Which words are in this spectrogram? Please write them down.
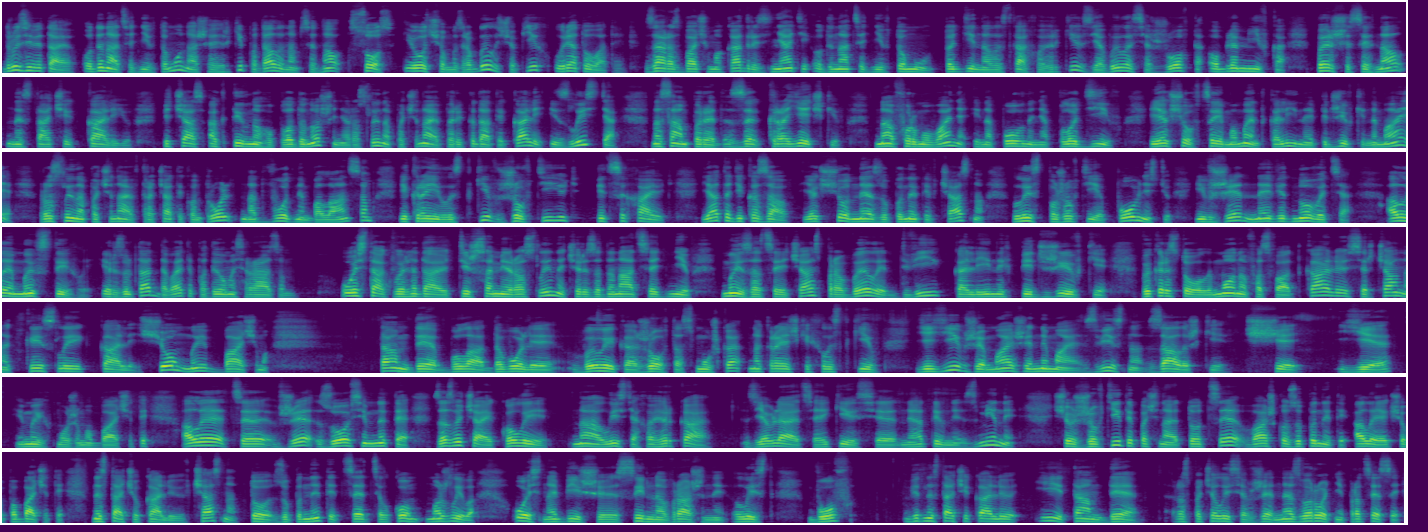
Друзі, вітаю! 11 днів тому наші огірки подали нам сигнал СОС. І от що ми зробили, щоб їх урятувати. Зараз бачимо кадри, зняті 11 днів тому. Тоді на листках огірків з'явилася жовта облямівка. Перший сигнал нестачі калію. Під час активного плодоношення рослина починає перекидати калій із листя насамперед з краєчків на формування і наповнення плодів. І якщо в цей момент калійної підживки немає, рослина починає втрачати контроль над водним балансом, і краї листків жовтіють, підсихають. Я тоді казав: якщо не зупинити вчасно, лист пожовтіє повністю і вже не відновиться. Але ми встигли. І результат давайте подивимось разом. Ось так виглядають ті ж самі рослини через 11 днів. Ми за цей час провели дві калійних підживки. Використовували монофосфат калію, сірчано кислий калій. Що ми бачимо? Там, де була доволі велика жовта смужка на краєчках листків, її вже майже немає. Звісно, залишки ще є, і ми їх можемо бачити, але це вже зовсім не те. Зазвичай, коли на листях огірка з'являються якісь е, негативні зміни, що жовтіти починає, то це важко зупинити. Але якщо побачити нестачу калію вчасно, то зупинити це цілком можливо. Ось найбільш е, сильно вражений лист був від нестачі калію, і там, де розпочалися вже незворотні процеси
